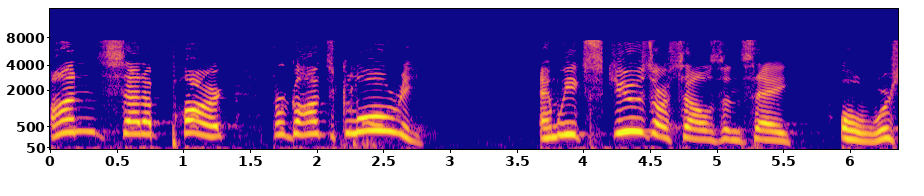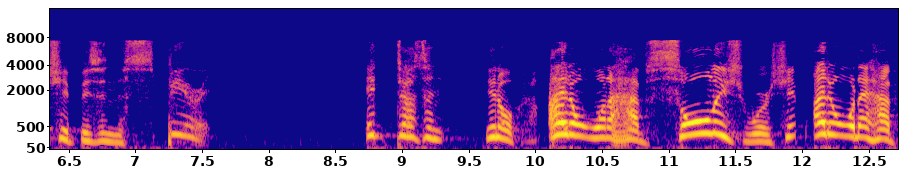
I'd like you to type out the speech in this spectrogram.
unset apart for God's glory. And we excuse ourselves and say, oh, worship is in the spirit. It doesn't, you know, I don't want to have soulish worship. I don't want to have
